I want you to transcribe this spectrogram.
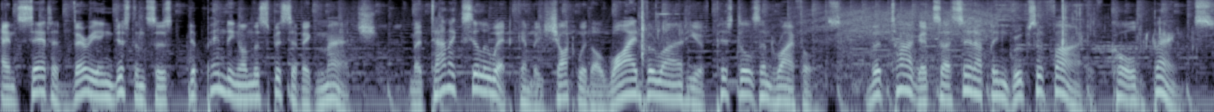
and set at varying distances depending on the specific match. Metallic silhouette can be shot with a wide variety of pistols and rifles. The targets are set up in groups of five, called banks.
